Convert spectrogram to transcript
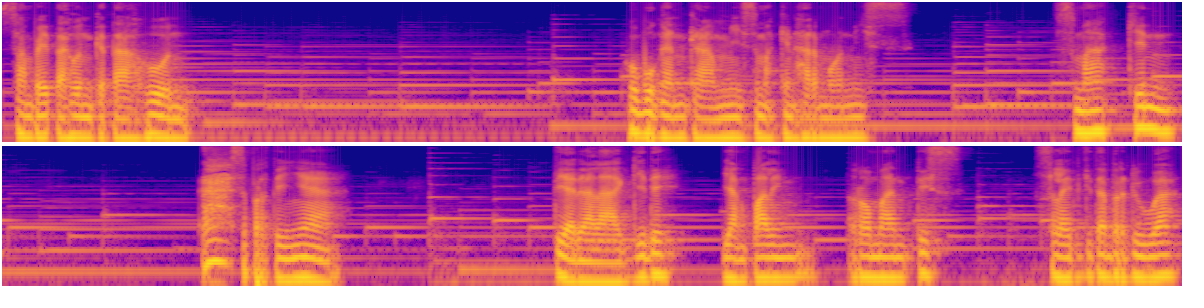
sampai tahun ke tahun, hubungan kami semakin harmonis. semakin ah sepertinya tiada lagi deh yang paling romantis selain kita berdua.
